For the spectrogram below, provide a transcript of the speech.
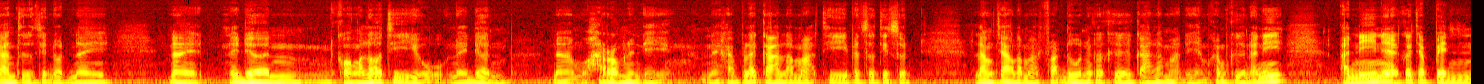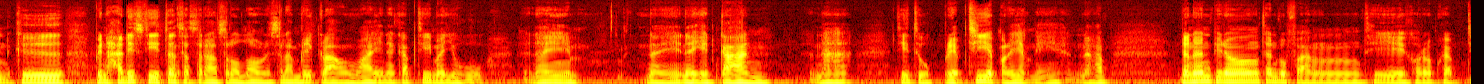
การถือศีลอดในในในเดือนของอัลลอฮ์ที่อยู่ในเดือนนะมุฮัรรอมนั่นเองนะครับ และการละหมาดที่ประเสริฐที่สุด หลังจากละหมาดฟัดดูนั่นก็คือการละหมาดในยามค่ำคืน อันนี้อันนี้เนี่ยก็จะเป็นคือเป็นฮะดิษที่ท่านศาสดาสุลต่านละสลัมได้กล่าวไว้นะครับที่มาอยู่ในในในเหตุการณ์นะที่ถูกเปรียบเทียบอะไรอย่างนี้นะครับ ดังนั้นพี่น้องท่านผู้ฟังที่เคารพครับ จ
